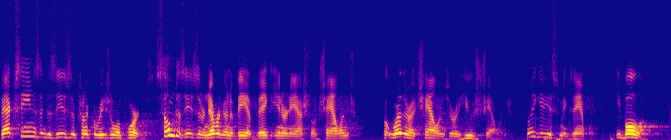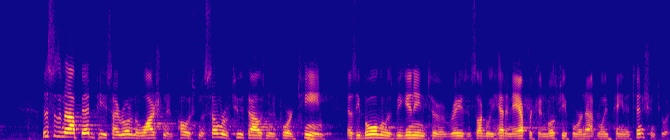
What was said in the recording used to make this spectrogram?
Vaccines and diseases of critical regional importance. Some diseases are never going to be a big international challenge, but where they're a challenge, they're a huge challenge. Let me give you some examples. Ebola. This is an op ed piece I wrote in the Washington Post in the summer of 2014 as Ebola was beginning to raise its ugly head in Africa, and most people were not really paying attention to it.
